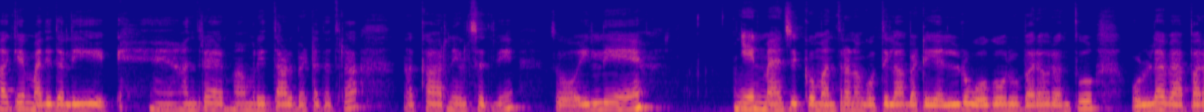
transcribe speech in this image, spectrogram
ಹಾಗೆ ಮಧ್ಯದಲ್ಲಿ ಅಂದರೆ ಮಾಮೂಲಿ ತಾಳ್ಬೆಟ್ಟದ ಹತ್ರ ಕಾರ್ ನಿಲ್ಸಿದ್ವಿ. ಸೊ ಇಲ್ಲಿ ಏನು ಮ್ಯಾಜಿಕ್ಕು ಮಂತ್ರನೋ ಗೊತ್ತಿಲ್ಲ ಬಟ್ ಎಲ್ಲರೂ ಹೋಗೋರು, ಬರೋರಂತೂ ಒಳ್ಳೆ ವ್ಯಾಪಾರ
